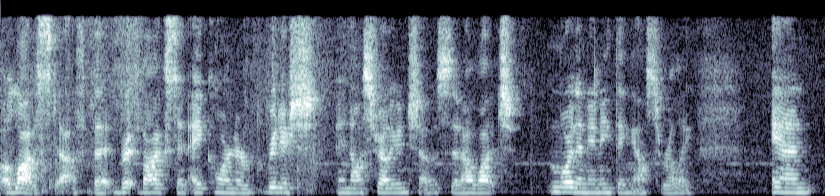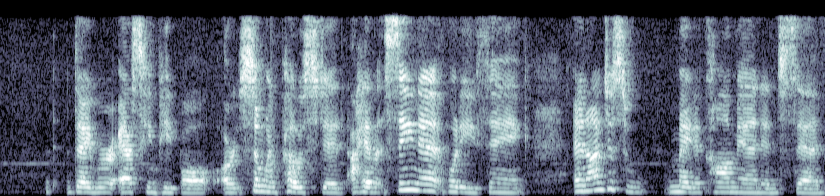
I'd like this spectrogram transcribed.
a lot of stuff. But BritBox and Acorn are British and Australian shows that I watch more than anything else really. And they were asking people, or someone posted, I haven't seen it, what do you think? And I just made a comment and said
